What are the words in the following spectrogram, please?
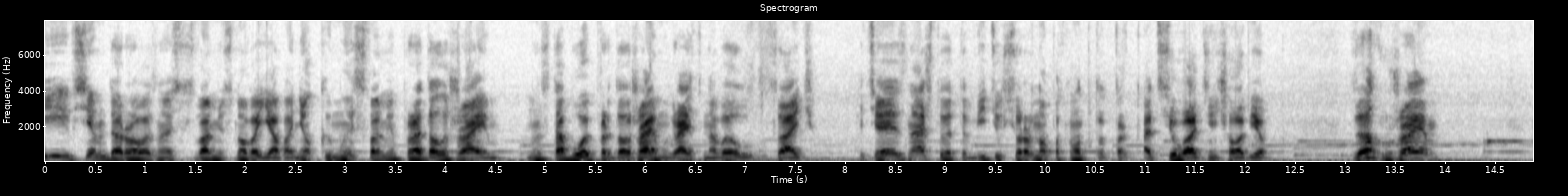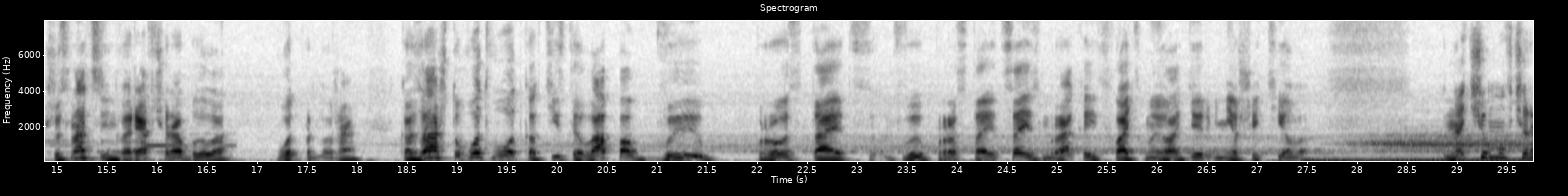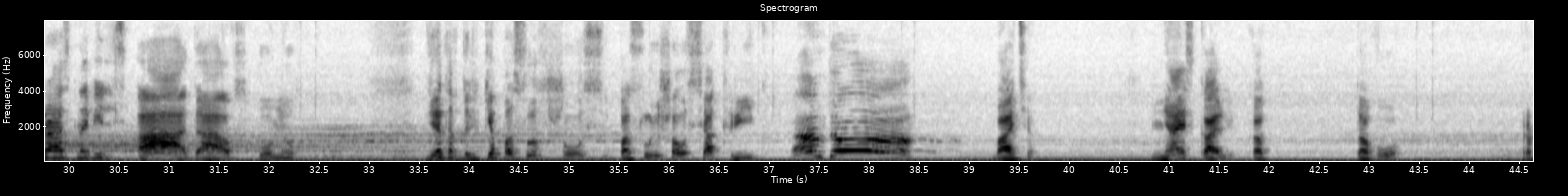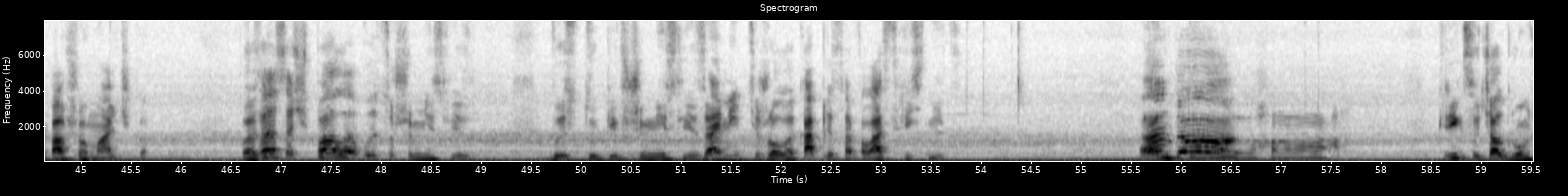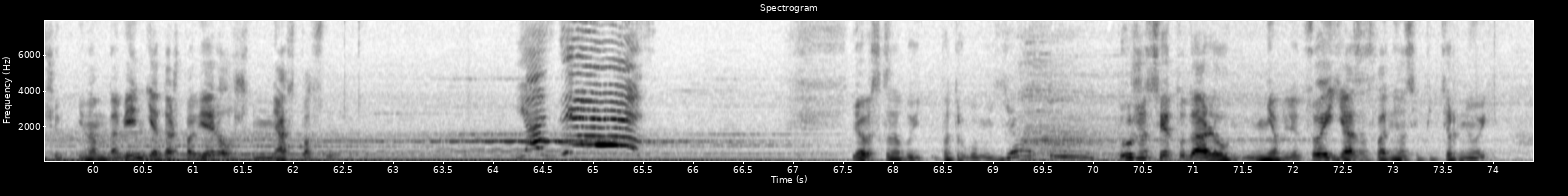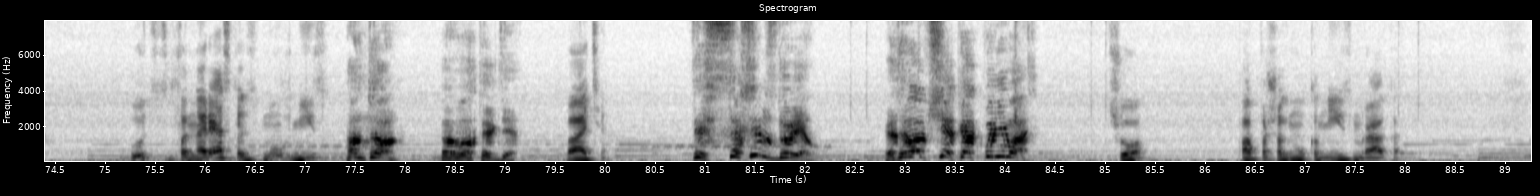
И всем здорово, значит, с вами снова я, Ванек, и мы с вами продолжаем. Мы с тобой продолжаем играть в новеллу Зайчик. Хотя я знаю, что это видео все равно посмотрит от силы один человек. Загружаем. 16 января вчера было. Вот, продолжаем. Казалось, что вот-вот когтистая лапа выпростается, выпростается из мрака и схватит мое одеревневшее тело. На чем мы вчера остановились? А, да, вспомнил. Где-то вдалеке послышался, послышался крик. Антон! Батя, меня искали, как того, пропавшего мальчика. Глаза защипало высушенными слез... выступившими слезами, тяжелая капля сорвалась с ресниц. Антон! Крик звучал громче, и на мгновение я даже поверил, что меня спасут. Я здесь! Я бы сказал бы по-другому. Я тут. Тут же свет ударил мне в лицо, и я заслонился пятерней. Луч фонаря скользнул вниз. Антон! Вот ты где! Батя. Ты совсем сдурел? Это вообще как понимать? Чё? Папа шагнул ко мне из мрака.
